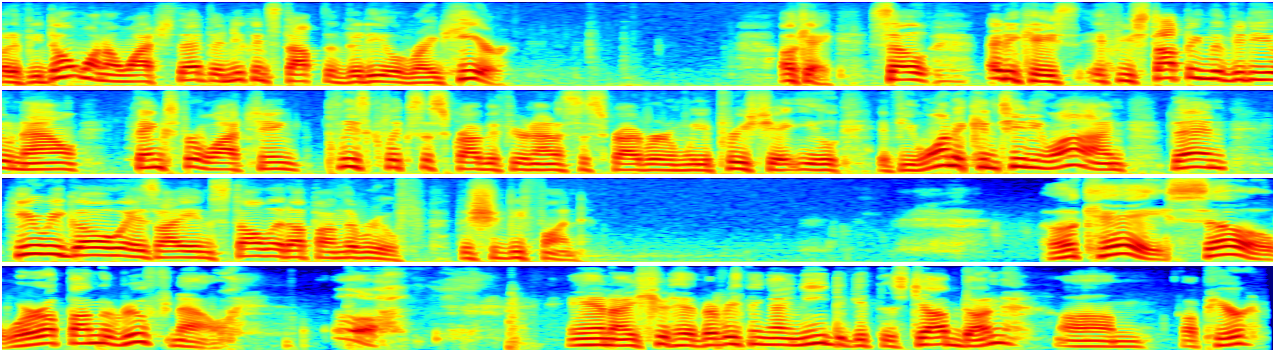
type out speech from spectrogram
But if you don't want to watch that, then you can stop the video right here. Okay, so any case, if you're stopping the video now, thanks for watching. Please click subscribe if you're not a subscriber and we appreciate you. If you want to continue on, then here we go as I install it up on the roof. This should be fun. Okay, so we're up on the roof now. Ugh and I should have everything I need to get this job done um, up here.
